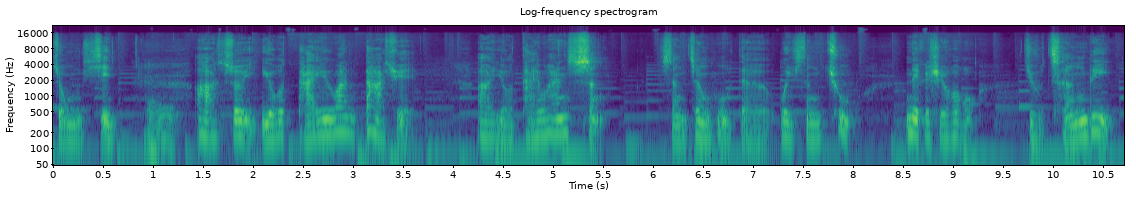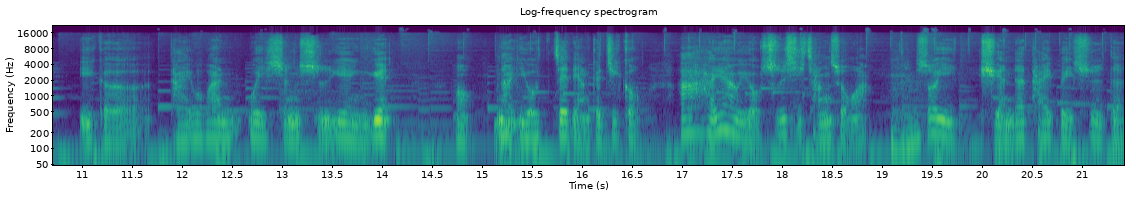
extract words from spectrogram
中心。哦，啊，所以由台湾大学啊，有台湾省省政府的卫生处，那个时候就成立一个台湾卫生实验院，哦，那由这两个机构啊，还要有实习场所啊，所以选了台北市的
